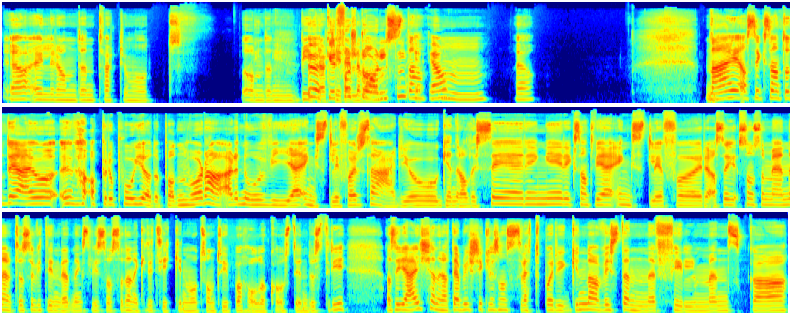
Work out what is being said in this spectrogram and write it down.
Ja, eller om den tvert imot Om den bidrar Øker til relevans, da. Ja. Mm, ja. Nei, altså ikke sant, og det er jo eh, Apropos jødepodden vår, da. Er det noe vi er engstelige for, så er det jo generaliseringer. ikke sant, Vi er engstelige for altså Sånn som jeg nevnte så vidt innledningsvis også, denne kritikken mot sånn type holocaust-industri. Altså Jeg kjenner at jeg blir skikkelig sånn svett på ryggen da, hvis denne filmen skal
